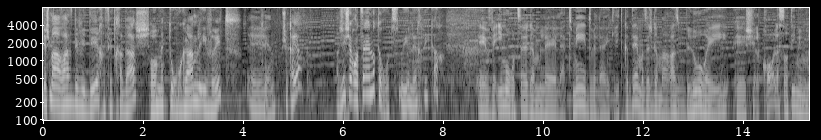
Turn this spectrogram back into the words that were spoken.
יש מארז DVD יחסית חדש, או. מתורגם לעברית, אה, כן. שקיים. אז מי שרוצה אין לו תירוץ, הוא ילך וייקח. אה, ואם הוא רוצה גם להתמיד ולהתקדם, אז יש גם מארז בלו-ריי אה, של כל הסרטים עם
